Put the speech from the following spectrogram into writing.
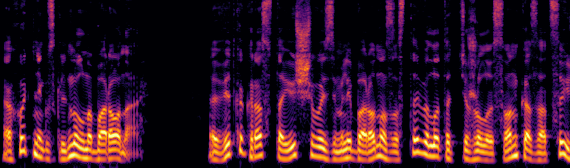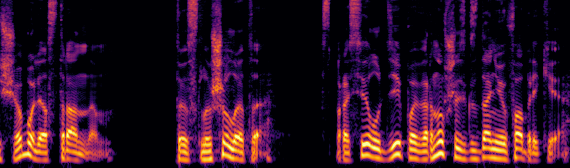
охотник взглянул на барона. Вид как раз встающего с земли барона заставил этот тяжелый сон казаться еще более странным. «Ты слышал это?» — спросил Ди, повернувшись к зданию фабрики.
